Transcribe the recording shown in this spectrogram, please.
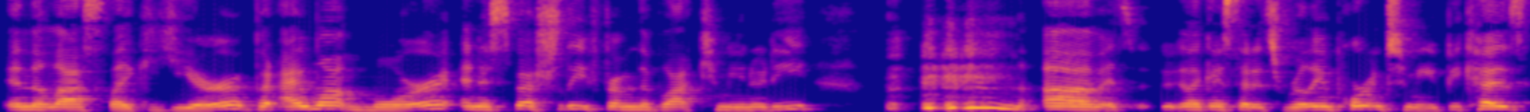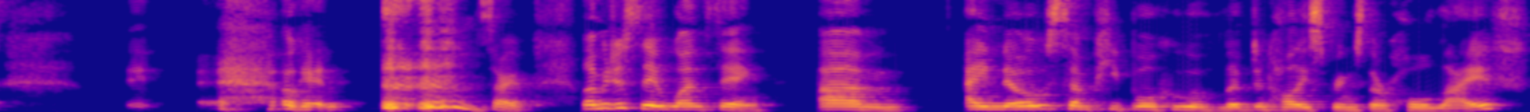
in the last like year, but I want more, and especially from the Black community. um, it's like I said, it's really important to me because. Okay, sorry. Let me just say one thing. Um, I know some people who have lived in Holly Springs their whole life.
